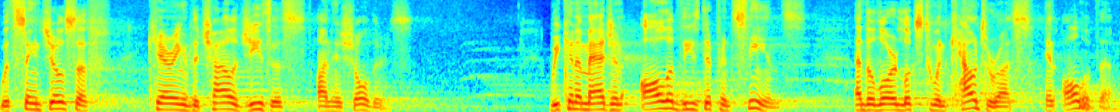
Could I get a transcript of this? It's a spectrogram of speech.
with St. Joseph carrying the child Jesus on his shoulders. We can imagine all of these different scenes, and the Lord looks to encounter us in all of them.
